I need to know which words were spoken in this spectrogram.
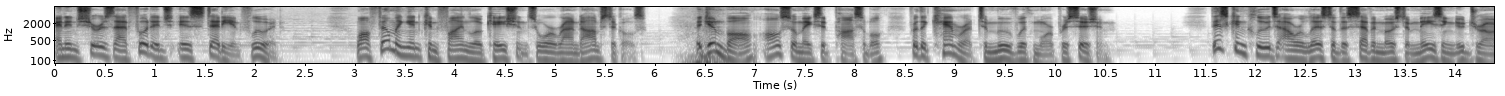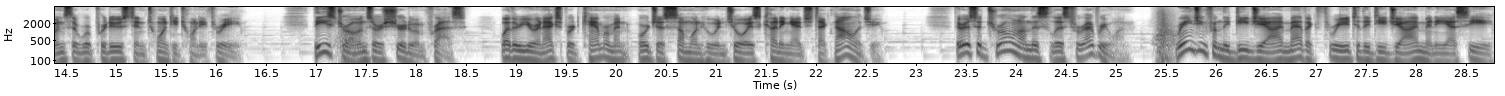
and ensures that footage is steady and fluid. While filming in confined locations or around obstacles, the gimbal also makes it possible for the camera to move with more precision. This concludes our list of the seven most amazing new drones that were produced in 2023. These drones are sure to impress, whether you're an expert cameraman or just someone who enjoys cutting-edge technology. There is a drone on this list for everyone, ranging from the DJI Mavic 3 to the DJI Mini SE.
